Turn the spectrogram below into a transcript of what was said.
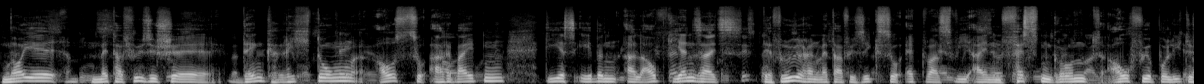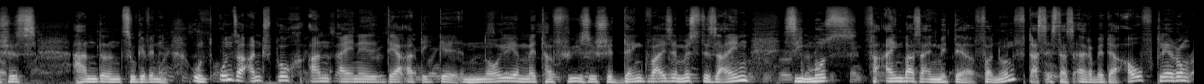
neue metaphysische Denkrichtung auszuarbeiten, die es eben erlaubt, jenseits der früheren Metaphysik so etwas wie einen festen Grund auch für politisches Handeln zu gewinnen. Und unser Anspruch an eine derartige neue metaphysische Denkweise müsste sein, sie muss vereinbar sein mit der Vernunft, das ist das Erbe der Aufklärung,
